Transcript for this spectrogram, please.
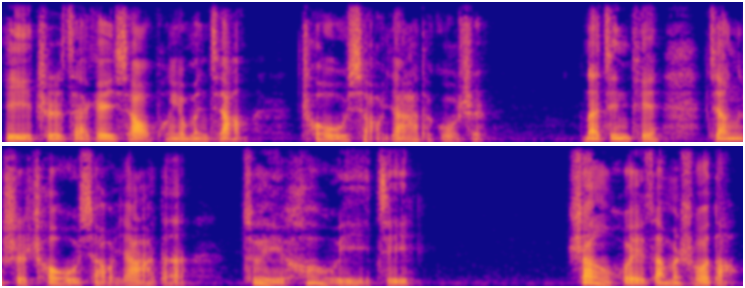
一直在给小朋友们讲丑小鸭的故事。那今天将是丑小鸭的最后一集。上回咱们说到，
